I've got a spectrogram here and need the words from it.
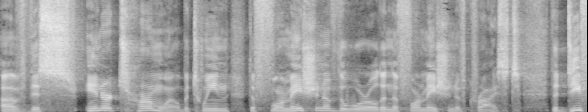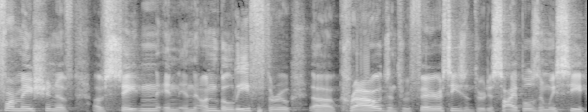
of this inner turmoil between the formation of the world and the formation of Christ. The deformation of, of Satan in, in unbelief through uh, crowds and through Pharisees and through disciples. And we see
